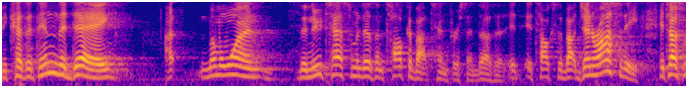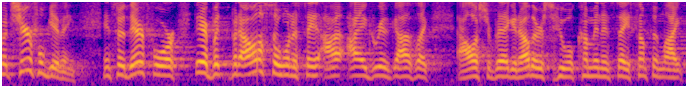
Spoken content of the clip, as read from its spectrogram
Because at the end of the day, I, number one, the New Testament doesn't talk about 10%, does it? it? it? talks about generosity. It talks about cheerful giving. And so, therefore, there. But, but I also want to say I, I agree with guys like Alistair Begg and others who will come in and say something like,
